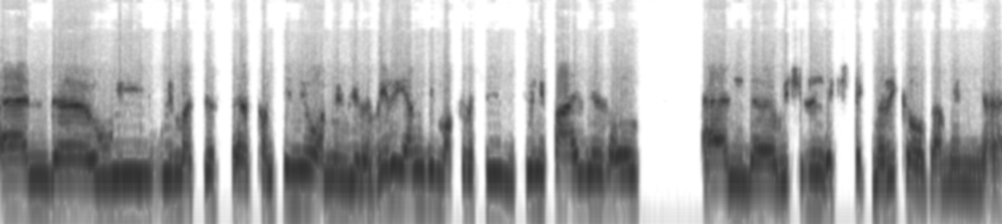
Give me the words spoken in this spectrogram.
And uh, we we must just uh, continue. I mean, we're a very young democracy. We're 25 years old, and uh, we shouldn't expect miracles. I mean, uh,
